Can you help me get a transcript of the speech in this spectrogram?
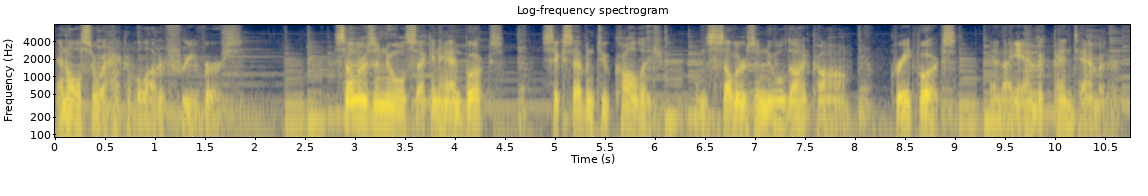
and also a heck of a lot of free verse. Sellers and Newell secondhand books, 672 College and sellersandnewell.com. Great books and iambic pentameter.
